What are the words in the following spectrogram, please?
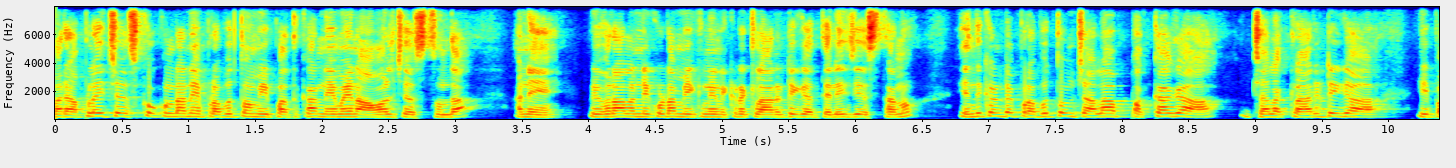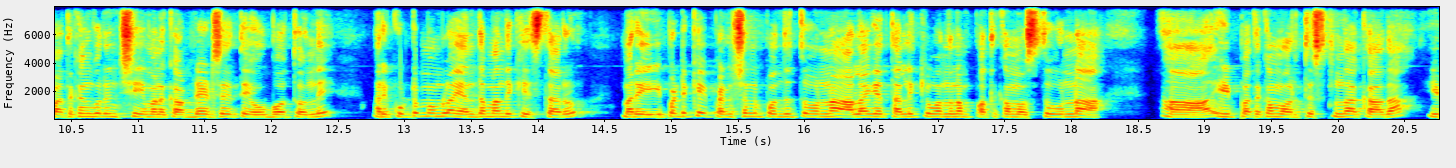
మరి అప్లై చేసుకోకుండానే ప్రభుత్వం ఈ పథకాన్ని ఏమైనా అమలు చేస్తుందా అనే వివరాలన్నీ కూడా మీకు నేను ఇక్కడ క్లారిటీగా తెలియజేస్తాను. ఎందుకంటే ప్రభుత్వం చాలా పక్కాగా చాలా క్లారిటీగా ఈ పథకం గురించి మనకు అప్డేట్స్ అయితే ఇవ్వబోతోంది. మరి కుటుంబంలో ఎంతమందికి ఇస్తారు? మరి ఇప్పటికే పెన్షన్ పొందుతూ ఉన్న అలాగే తల్లికి వందనం పథకం వస్తూ ఉన్న ఈ పథకం వర్తిస్తుందా కాదా? ఈ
